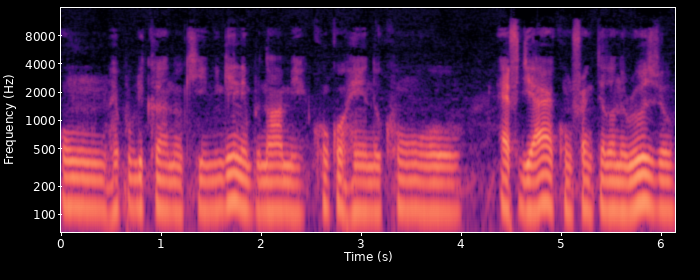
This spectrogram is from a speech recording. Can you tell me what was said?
um republicano que ninguém lembra o nome concorrendo com o FDR, com Frank Delano Roosevelt,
